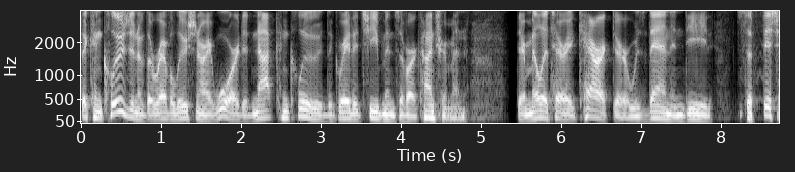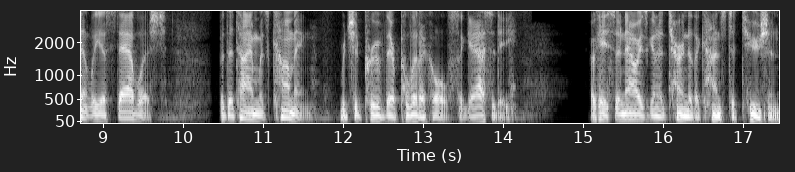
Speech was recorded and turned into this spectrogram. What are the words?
The conclusion of the Revolutionary War did not conclude the great achievements of our countrymen. Their military character was then, indeed, sufficiently established, but the time was coming which should prove their political sagacity. Okay, so now he's going to turn to the Constitution.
